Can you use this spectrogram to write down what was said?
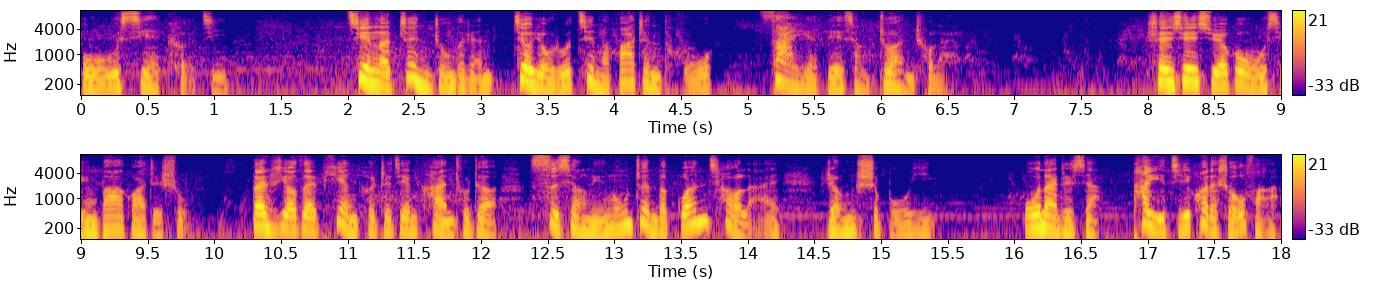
无懈可击。进了阵中的人，就有如进了八阵图，再也别想转出来了。沈轩学过五行八卦之术。但是要在片刻之间看出这四象玲珑阵的关窍来，仍是不易。无奈之下，他以极快的手法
